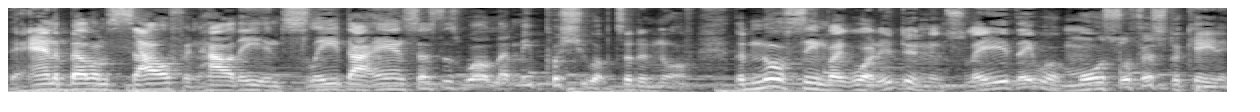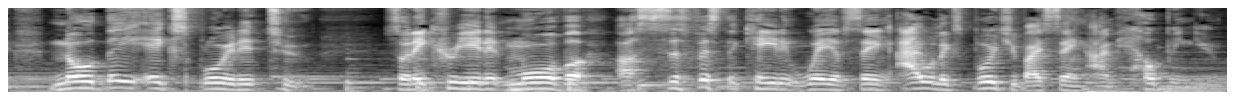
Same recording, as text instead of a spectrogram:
the antebellum South, and how they enslaved our ancestors. Well, let me push you up to the North. The North seemed like what? It didn't enslave, they were more sophisticated. No, they exploited too. So they created more of a, a sophisticated way of saying, I will exploit you by saying, I'm helping you.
